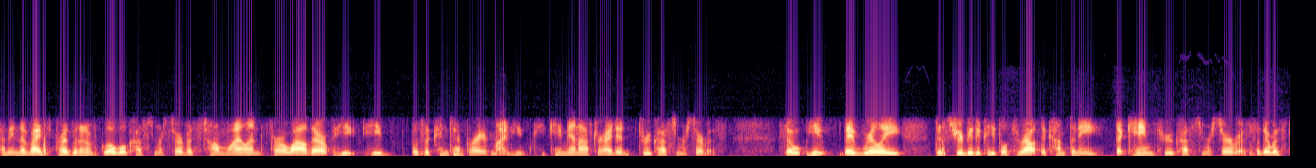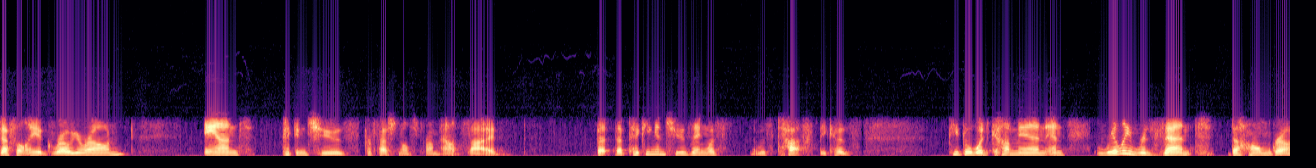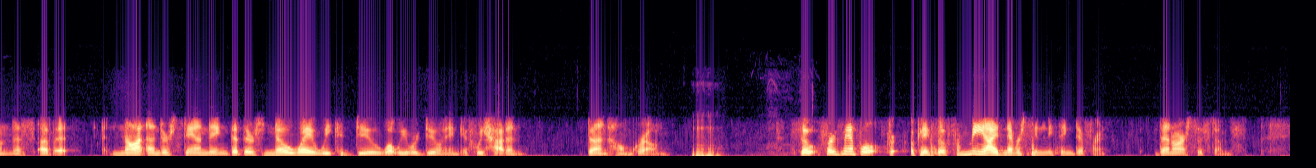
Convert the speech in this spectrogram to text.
I mean, the vice president of global customer service, Tom Weiland, for a while there, he he was a contemporary of mine. He he came in after I did through customer service. So he they really distributed people throughout the company that came through customer service. So there was definitely a grow your own and pick and choose professionals from outside. But the picking and choosing was was tough because people would come in and really resent the homegrownness of it, not understanding that there's no way we could do what we were doing if we hadn't done homegrown. Mm-hmm. So, for example, for, okay, so for me, I'd never seen anything different than our systems.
